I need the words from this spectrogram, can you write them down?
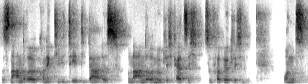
Das ist eine andere Konnektivität, die da ist und eine andere Möglichkeit, sich zu verwirklichen. Und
